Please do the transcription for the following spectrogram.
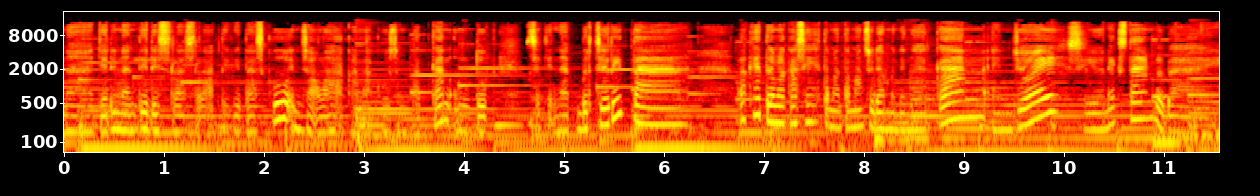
Nah, jadi nanti di sela-sela aktivitasku insya Allah akan aku sempatkan untuk sejenak bercerita. Oke, terima kasih teman-teman sudah mendengarkan. Enjoy. See you next time. Bye-bye.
